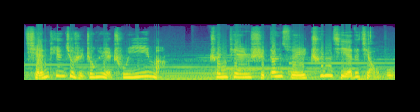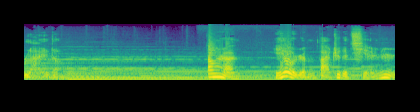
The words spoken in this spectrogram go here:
前天就是正月初一嘛。春天是跟随春节的脚步来的。当然，也有人把这个前日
